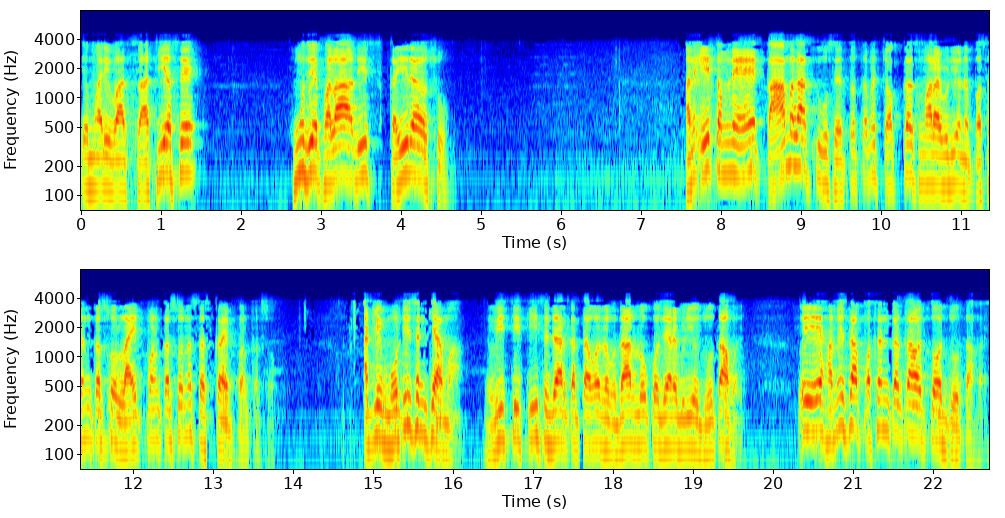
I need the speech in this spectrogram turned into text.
કે મારી વાત સાચી હશે? હું જે ફલાહાદીશ કહી રહ્યો છું. અને એ તમને કામ લાગતું હશે, તો તમે ચોક્કસ મારા વિડીયોને પસંદ કરશો લાઇક પણ કરશો અને સબસ્ક્રાઇબ પણ કરશો. આટલી મોટી સંખ્યામાં વીસથી ત્રીસ હજાર કરતા વધારે લોકો જયારે વીડિયો જોતા હોય, તો એ હંમેશા પસંદ કરતા હોય તો જ જોતા હોય.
